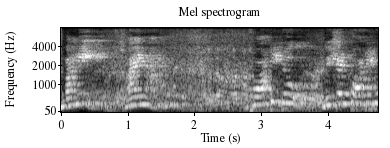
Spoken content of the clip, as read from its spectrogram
మళ్ళీ ఆయన forty two vision forty two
